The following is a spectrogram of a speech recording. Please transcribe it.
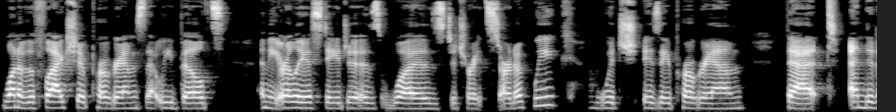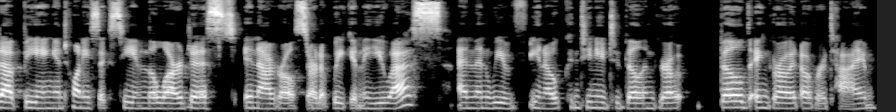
one of the flagship programs that we built in the earliest stages was Detroit Startup Week, which is a program that ended up being in 2016 the largest inaugural startup week in the US and then we've you know continued to build and grow build and grow it over time.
